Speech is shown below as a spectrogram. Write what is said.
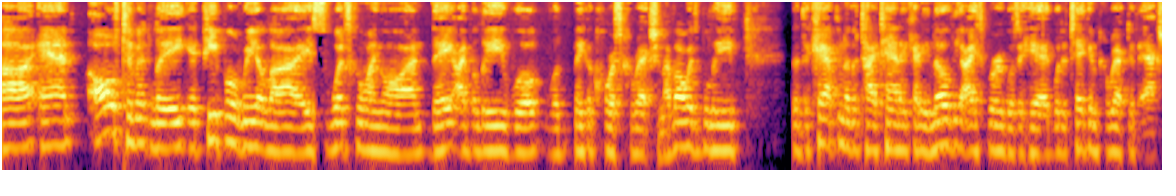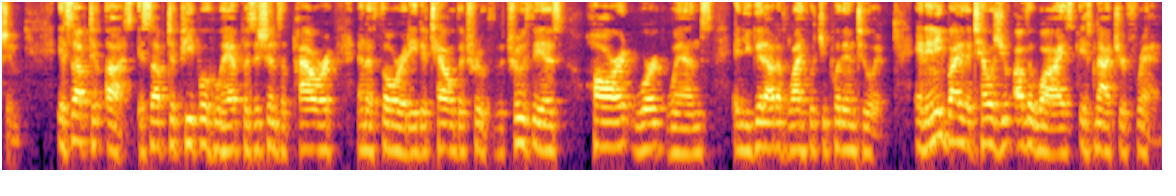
Uh, and ultimately, if people realize what's going on, they, I believe, will, will make a course correction. I've always believed that the captain of the Titanic, had he known the iceberg was ahead, would have taken corrective action. It's up to us. It's up to people who have positions of power and authority to tell the truth. The truth is hard work wins, and you get out of life what you put into it. And anybody that tells you otherwise is not your friend.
